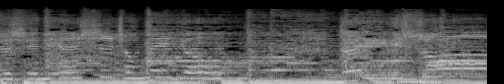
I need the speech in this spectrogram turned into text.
这些年始终没有。对你说。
